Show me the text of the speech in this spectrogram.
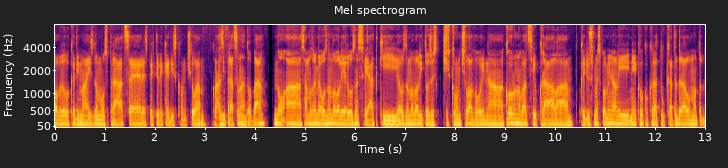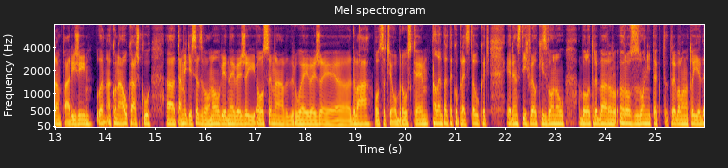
hovorilo, kedy má ísť domov z práce, respektíve kedy skončila kvázi pracovná doba. No a samozrejme oznamovali aj rôzne sviatky, oznamovali to, že či skončila vojna, korunováciu kráľa. Keď už sme spomínali niekoľkokrát tú katedrálu Notre Dame v Paríži, len ako na ukážku, tam je 10 zvonov, v jednej veže 8 a v druhej veže je e, dva, v podstate obrovské. Len pre takú predstavu, keď jeden z tých veľkých zvonov bolo treba rozzvoniť, tak trebalo na to 11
